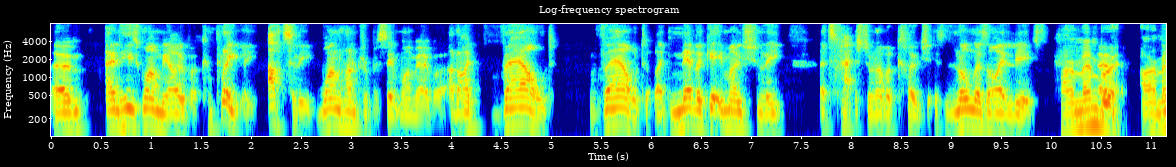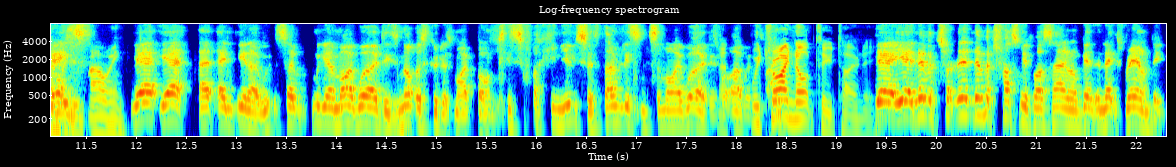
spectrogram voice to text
Um, and he's won me over completely, utterly, 100% won me over. And I vowed, vowed I'd never get emotionally attached to another coach as long as I lived. I remember um, it. I remember yes. you bowing. Yeah, yeah. And, and, you know, so you know, my word is not as good as my bond. It's fucking useless. Don't listen to my word. Is what I would. We say. try not to, Tony. Yeah, yeah. Never, tr- never trust me if I say I'll get the next rounding.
